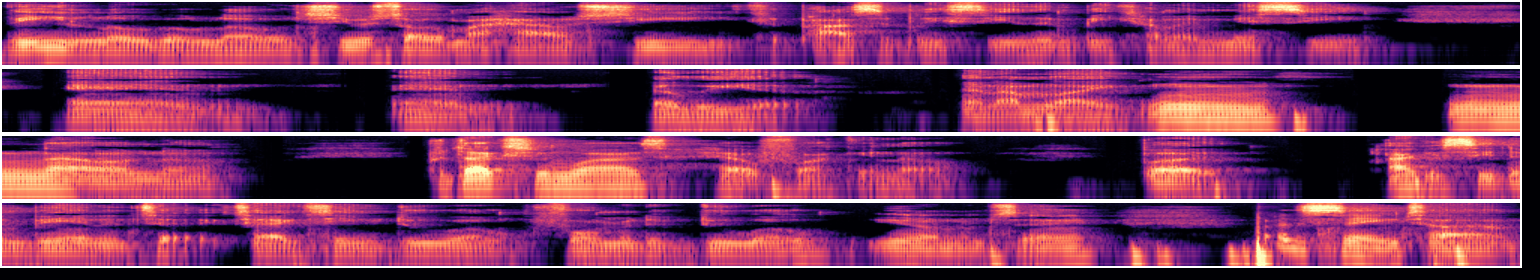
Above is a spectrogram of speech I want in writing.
the Logo Low, and she was talking about how she could possibly see them becoming Missy and and Aaliyah, and I'm like, mm, mm, I don't know. Production wise, hell fucking no, but I could see them being a tag, tag team duo, formative duo. You know what I'm saying? But at the same time,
